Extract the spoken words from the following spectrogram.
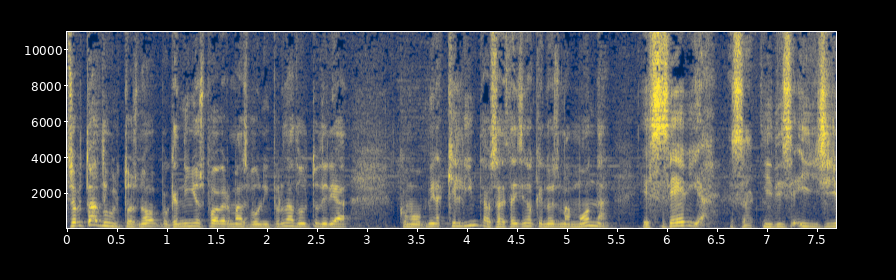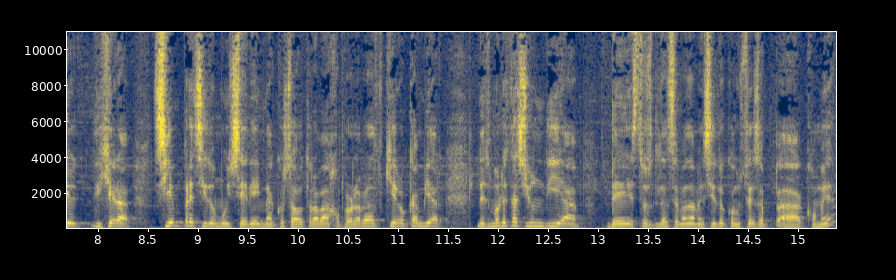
sobre todo adultos, ¿no? Porque niños puede haber más bullying, pero un adulto diría como, mira qué linda, o sea, está diciendo que no es mamona, es seria. Exacto. Y dice, y si yo dijera, siempre he sido muy seria y me ha costado trabajo, pero la verdad quiero cambiar. ¿Les molesta si un día de estos, la semana, me siento con ustedes a, a comer?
